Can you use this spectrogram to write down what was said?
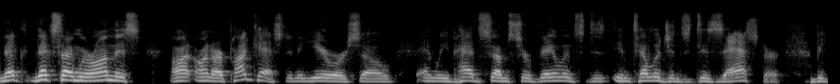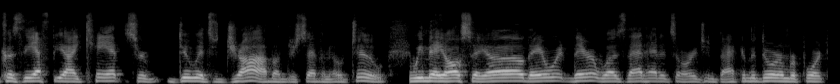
next next time we're on this on, on our podcast in a year or so and we've had some surveillance intelligence disaster because the FBI can't sur- do its job under 702 we may all say oh there were there it was that had its origin back in the Durham report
